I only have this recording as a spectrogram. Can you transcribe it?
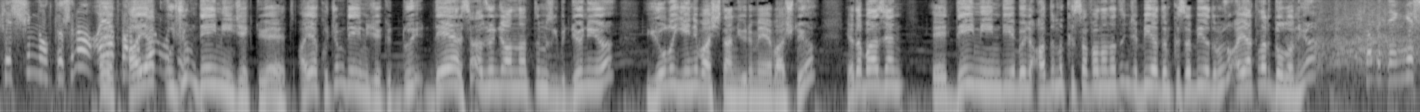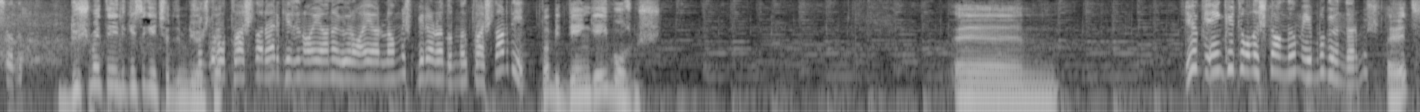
Kesişim noktasına ayak evet ayak ucum değmeyecek diyor evet. Ayak ucum değmeyecek. Du- değerse az önce anlattığımız gibi dönüyor. Yolu yeni baştan yürümeye başlıyor. Ya da bazen e, değmeyeyim diye böyle adımı kısa falan atınca bir adım kısa bir adım uzun ayaklar dolanıyor. Tabii dengesiz olur. Düşme tehlikesi geçirdim diyor Çünkü işte. o taşlar herkesin ayağına göre ayarlanmış birer adımlık taşlar değil. Tabii dengeyi bozmuş. Ee, Diyor ki en kötü alışkanlığım Ebru göndermiş. evet.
